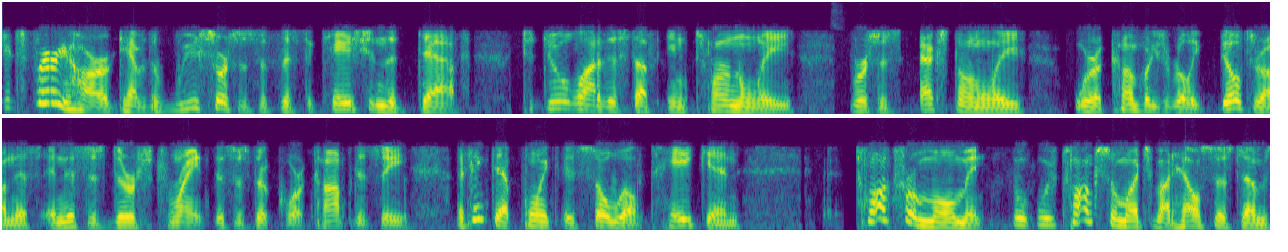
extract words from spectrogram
it's very hard to have the resources, sophistication, the depth to do a lot of this stuff internally versus externally, where a company's really built around this and this is their strength, this is their core competency. I think that point is so well taken talk for a moment. We've talked so much about health systems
